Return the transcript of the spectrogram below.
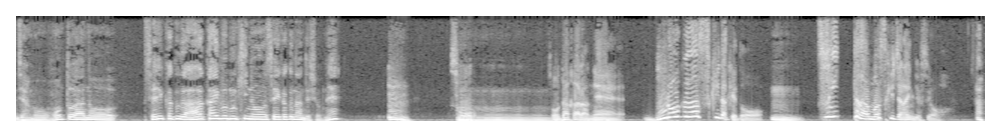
じゃあもう本当はあの、性格がアーカイブ向きの性格なんでしょうね。うん。そう。ーんそう、だからね、ブログは好きだけど、うん。ツイッターあんま好きじゃないんですよ。あ、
